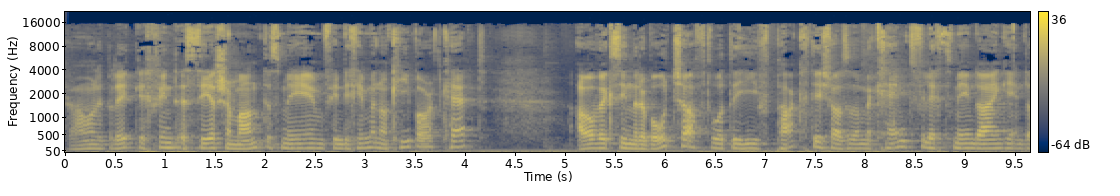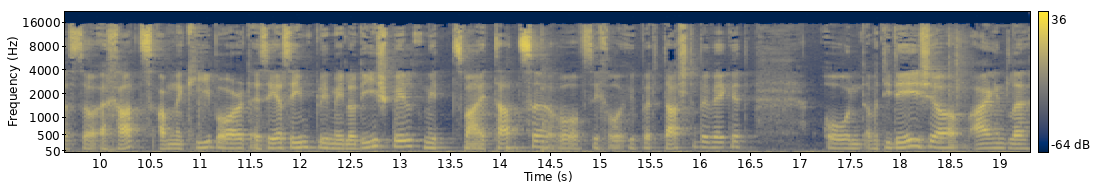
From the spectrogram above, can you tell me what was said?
Ja, mal überlegen. Ich finde ein sehr charmantes Meme, finde ich immer noch Keyboard Cat. Auch wegen seiner Botschaft, die dahin verpackt ist. Also man kennt vielleicht Meme dahingehend, dass so eine Katze am Keyboard eine sehr simple Melodie spielt mit zwei Tatzen, die sich auch über die Tasten bewegen. Und, aber die Idee ist ja eigentlich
